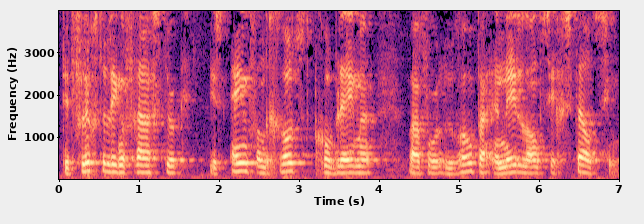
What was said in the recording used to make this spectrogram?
Dit vluchtelingenvraagstuk is een van de grootste problemen waarvoor Europa en Nederland zich gesteld zien.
